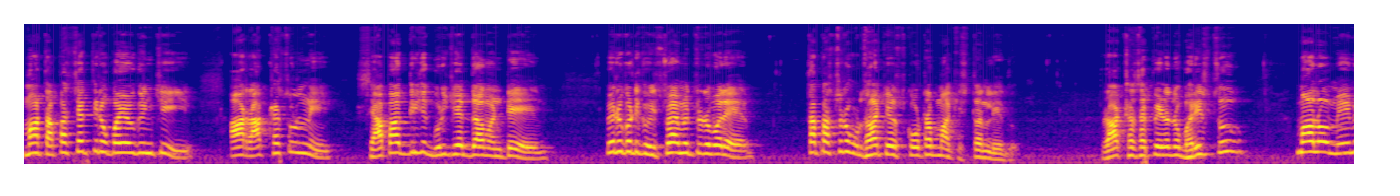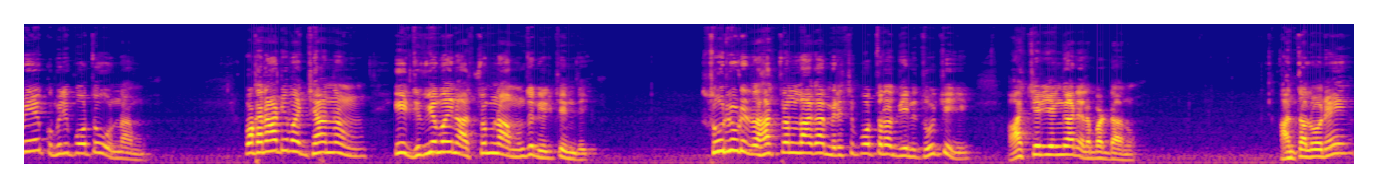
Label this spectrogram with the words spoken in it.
మా తపశ్శక్తిని ఉపయోగించి ఆ రాక్షసుల్ని శాపాగ్రికి గురి చేద్దామంటే వెనుకటికి విశ్వామిత్రుడు వలె తపస్సును వృధా చేసుకోవటం మాకు ఇష్టం లేదు. రాక్షస పీడను భరిస్తూ మాలో మేమే కుమిలిపోతూ ఉన్నాము. ఒకనాటి మధ్యాహ్నం ఈ దివ్యమైన అశ్వం నా ముందు నిలిచింది. సూర్యుడి రహస్యంలాగా మెరిసిపోతున్న దీన్ని చూచి ఆశ్చర్యంగా నిలబడ్డాను. అంతలోనే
